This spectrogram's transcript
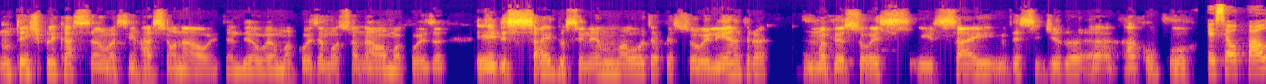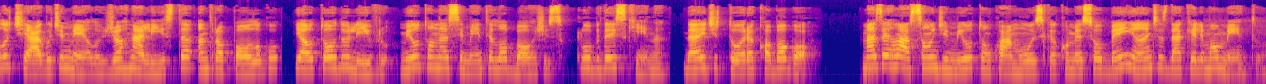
não tem explicação assim racional, entendeu? É uma coisa emocional, uma coisa. Ele sai do cinema uma outra pessoa, ele entra uma pessoa e, sai decidido a, a, compor. Esse é o Paulo Tiago de Mello, jornalista, antropólogo e autor do livro Milton Nascimento e Loborges, Clube da Esquina, da editora Cobogó. Mas a relação de Milton com a música começou bem antes daquele momento.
